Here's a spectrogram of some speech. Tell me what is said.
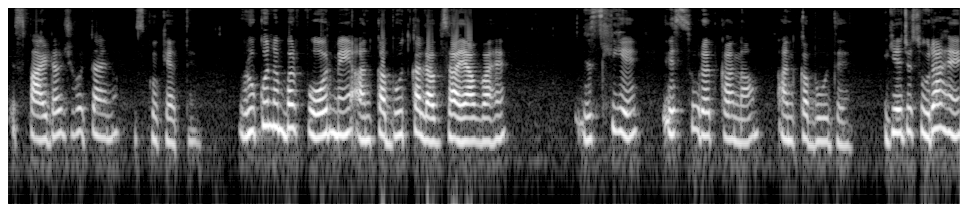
اسپائڈر جو ہوتا ہے نا، اس کو کہتے ہیں۔ رکو نمبر فور میں انکبوت کا لفظ آیا ہوا ہے۔ اس لیے اس صورت کا نام انکبوت ہے۔ یہ جو سورہ ہے،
